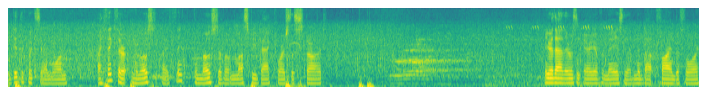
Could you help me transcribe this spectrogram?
We did the quicksand one. I think they're the most. I think the most of them must be back towards the start. Near that, there was an area of the maze that I did not find before.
